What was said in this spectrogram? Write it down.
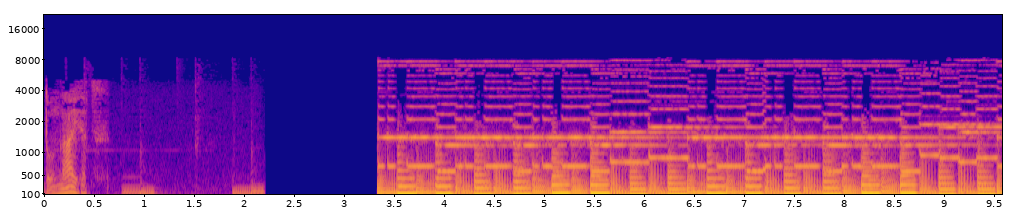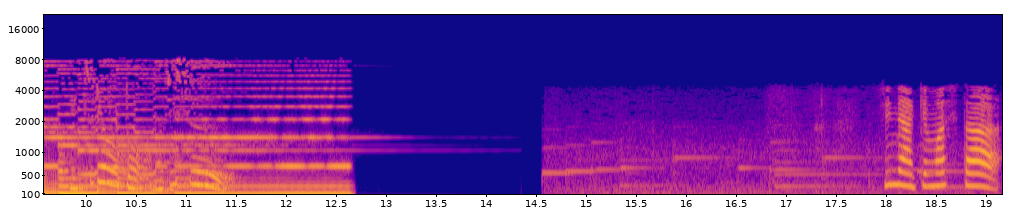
どんな挨拶？熱年明けました。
